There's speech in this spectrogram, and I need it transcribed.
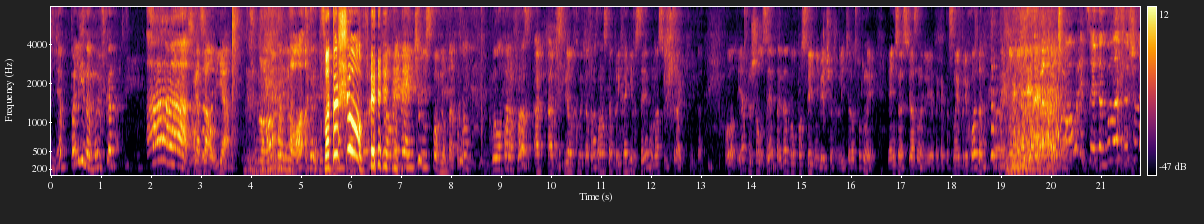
я Полина, мы в кон... А, сказал я. Но. Фотошоп! В то время я ничего не вспомнил, да. Потом была пара фраз, об- обстрел какую-то фразу, она сказала, приходи в ЗМ, у нас вечера какие-то. Вот, я пришел в ЗМ, тогда был последний вечер литературный. Я не знаю, связано ли это как-то с моим приходом. э, но- По улице это была совершенно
